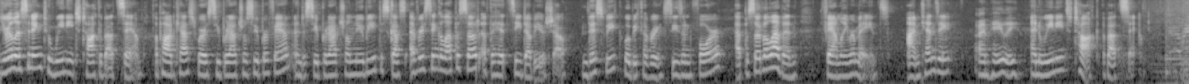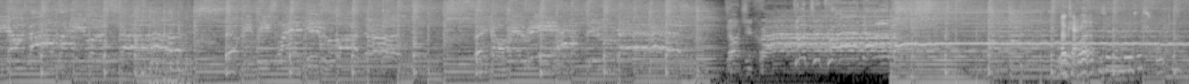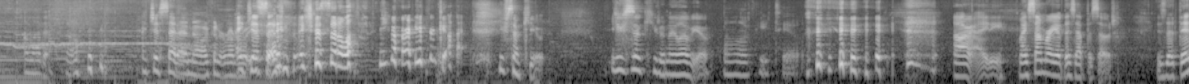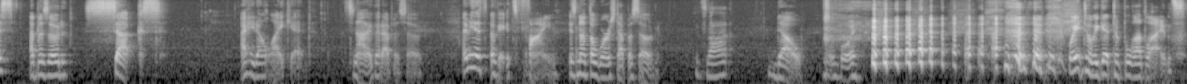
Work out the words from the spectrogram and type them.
You're listening to We Need to Talk About Sam, a podcast where a supernatural superfan and a supernatural newbie discuss every single episode of the hit CW show. This week, we'll be covering Season 4, Episode 11 Family Remains. I'm Kenzi, I'm Haley. and we need to talk about Sam. Okay, What episode number is this? 14? 11. Oh. I just said it. I know, I couldn't remember I just said said. it. I just said 11. You already forgot. You're so cute. You're so cute and I love you. I love you too. Alrighty. My summary of this episode is that this episode sucks. I don't like it. It's not a good episode. I mean, it's okay, it's fine. It's not the worst episode. It's not? No. Oh boy. Wait till we get to Bloodlines.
